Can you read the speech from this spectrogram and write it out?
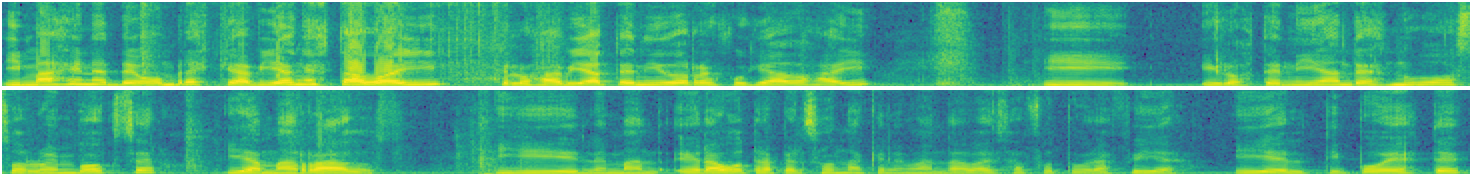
imágenes de hombres que habían estado ahí, que los había tenido refugiados ahí y, y los tenían desnudos solo en boxer y amarrados. Y le era otra persona que le mandaba esa fotografía. Y el tipo este...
